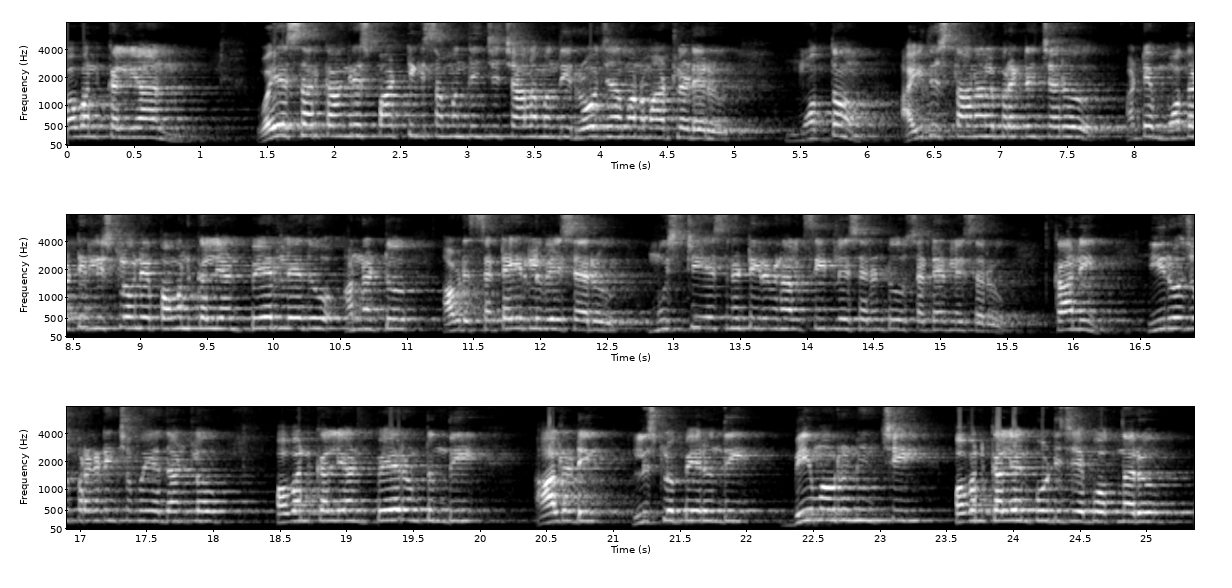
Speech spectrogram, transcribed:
పవన్ కళ్యాణ్. వైఎస్ఆర్ కాంగ్రెస్ పార్టీకి సంబంధించి చాలామంది రోజా మనం మాట్లాడారు. మొత్తం ఐదు స్థానాలు ప్రకటించారు. అంటే మొదటి లిస్టులోనే పవన్ కళ్యాణ్ పేరు లేదు అన్నట్టు ఆవిడ సెటైర్లు వేశారు. ముష్టి వేసినట్టు ఇరవై నాలుగు సీట్లు వేశారంటూ సెటైర్లు వేశారు. కానీ ఈరోజు ప్రకటించబోయే దాంట్లో పవన్ కళ్యాణ్ పేరు ఉంటుంది ఆల్రెడీ లిస్టులో పేరుంది. భీమవరం నుంచి పవన్ కళ్యాణ్ పోటీ చేయబోతున్నారు.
